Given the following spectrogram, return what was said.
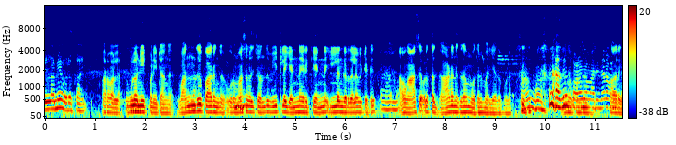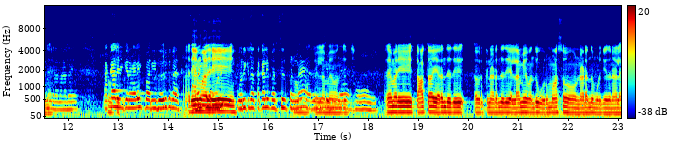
எல்லாமே வரும் காய். பரவாயில்ல. இவ்வளோ நீட் பண்ணிட்டாங்க. வந்து பாருங்க ஒரு மாசம் கழிச்சு வந்து வீட்ல என்ன இருக்கு என்ன இல்லைங்கிறதெல்லாம் விட்டுட்டு அவங்க ஆசை வளர்த்த கார்டனுக்கு தான் முதல் மரியாதை போல. நானு. தக்காளி விற்கிற வேலைக்கு பாரு இது வரைக்கும் அதே மாதிரி ஒரு கிலோ தக்காளி பறிச்சிருப்பேன்ல எல்லாமே. வந்துச்சு. அதே மாதிரி தாத்தா இறந்தது அவருக்கு நடந்தது எல்லாமே வந்து ஒரு மாசம் நடந்து முடிஞ்சதுனால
